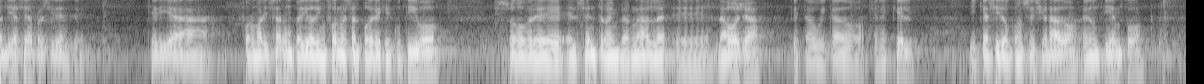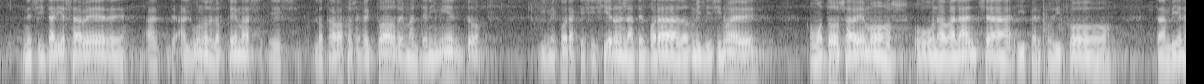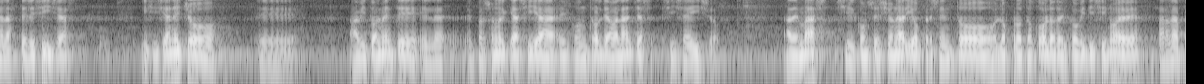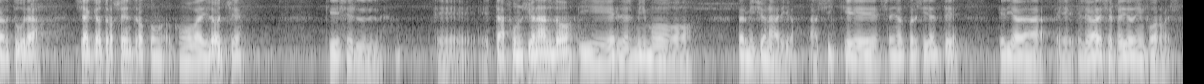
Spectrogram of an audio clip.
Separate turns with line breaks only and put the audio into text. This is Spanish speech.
Buen día, señor presidente. Quería formalizar un pedido de informes al Poder Ejecutivo sobre el centro invernal eh, La Hoya, que está ubicado en Esquel y que ha sido concesionado en un tiempo. Necesitaría saber eh, algunos de los temas, los trabajos efectuados de mantenimiento y mejoras que se hicieron en la temporada 2019. Como todos sabemos, hubo una avalancha y perjudicó también a las telesillas. Y si se han hecho eh, habitualmente el, personal que hacía el control de avalanchas, sí se hizo. Además, si el concesionario presentó los protocolos del COVID-19 para la apertura, ya que otros centros como, como Bariloche, que es el, eh, está funcionando y es del mismo permisionario. Así que, señor presidente, quería eh, elevar ese pedido de informes.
